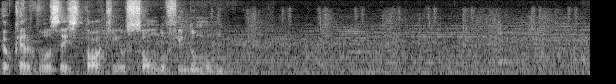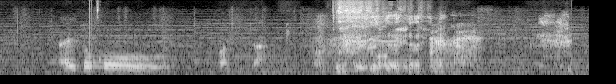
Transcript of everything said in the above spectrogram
Eu quero que vocês toquem o som do fim do mundo. Aí tocou.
